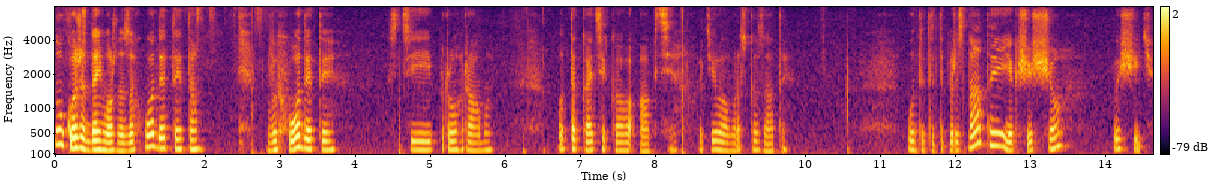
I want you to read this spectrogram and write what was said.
Ну, кожен день можна заходити там, виходити з цієї програми. От така цікава акція. Хотіла вам розказати. Будете тепер знати, якщо що, пишіть.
